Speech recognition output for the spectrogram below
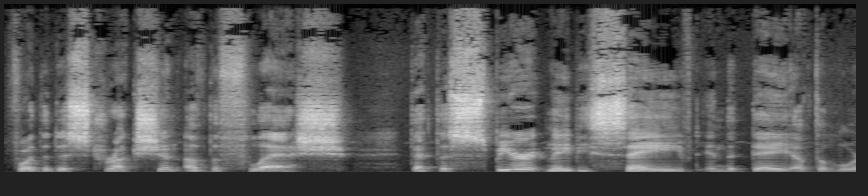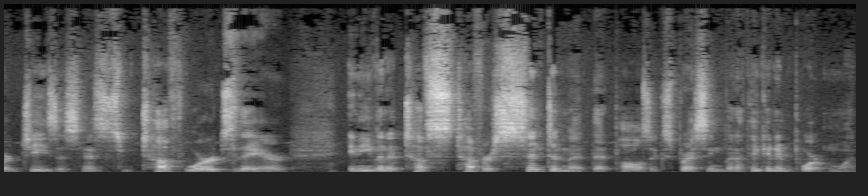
for the destruction of the flesh, that the spirit may be saved in the day of the Lord Jesus. And it's some tough words there, and even a tough, tougher sentiment that Paul's expressing, but I think an important one.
